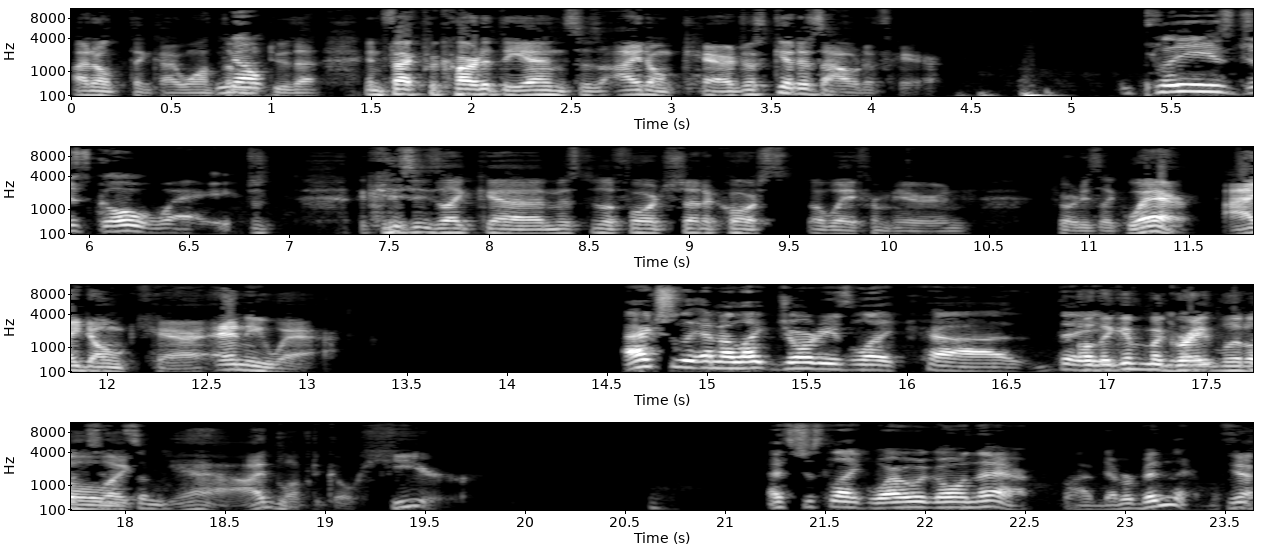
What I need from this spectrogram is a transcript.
I don't think I want them No. to do that. In fact, Picard at the end says, "I don't care. Just get us out of here," Please just go away. because he's like, uh, "Mr. LaForge, set a course away from here," and Geordi's like, "Where? I don't care. Anywhere." Actually, and I like Geordi's like. Uh, they, oh, they give him a you know, great little like, some- "Yeah, I'd love to go here." It's just like, why are we going there? I've never been there before. Yeah.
